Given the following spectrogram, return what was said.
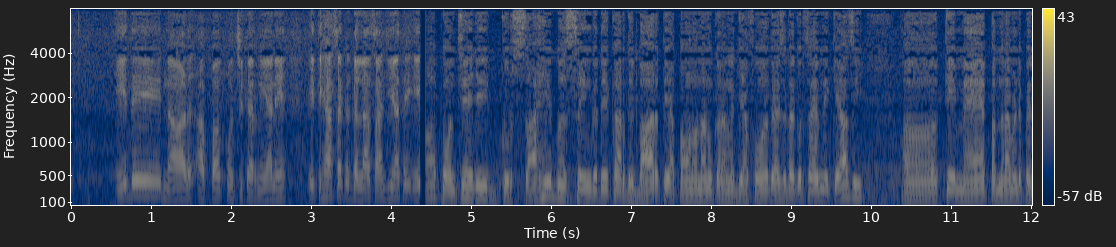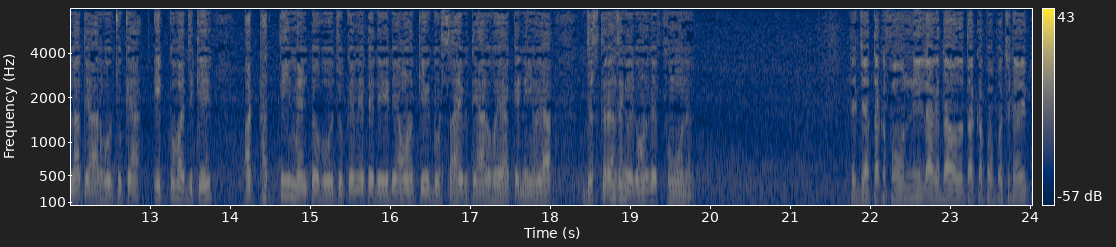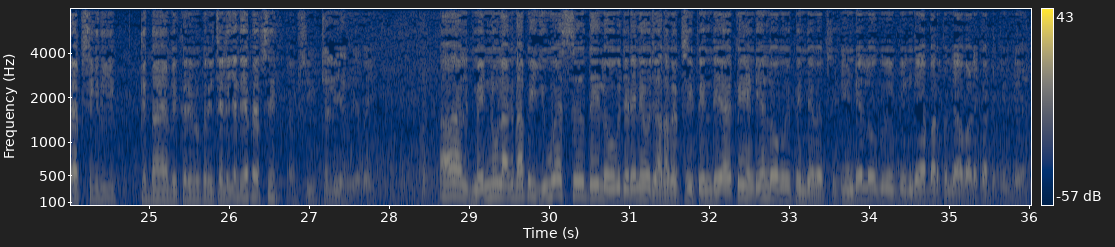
ਇਹਦੇ ਨਾਲ ਆਪਾਂ ਕੁਝ ਕਰਨੀਆਂ ਨੇ ਇਤਿਹਾਸਕ ਗੱਲਾਂ ਸਾਂਝੀਆਂ ਤੇ ਇਹ ਪਹੁੰਚੇ ਜੀ ਗੁਰਸਾਹਿਬ ਸਿੰਘ ਦੇ ਘਰ ਦੇ ਬਾਹਰ ਤੇ ਆਪਾਂ ਹੁਣ ਉਹਨਾਂ ਨੂੰ ਕਰਨ ਲੱਗਿਆ ਫੋਨ। ਵੈਸੇ ਤਾਂ ਗੁਰਸਾਹਿਬ ਨੇ ਕਿਹਾ ਸੀ ਕਿ ਮੈਂ 15 ਮਿੰਟ ਪਹਿਲਾਂ ਤਿਆਰ ਹੋ ਚੁੱਕਿਆ। 1:38 ਮਿੰਟ ਹੋ ਚੁੱਕੇ ਨੇ ਤੇ ਦੇਖਦੇ ਹਾਂ ਹੁਣ ਕਿ ਗੁਰਸਾਹਿਬ ਤਿਆਰ ਹੋਇਆ ਕਿ ਨਹੀਂ ਹੋਇਆ। ਜਸਕਰਨ ਸਿੰਘ ਲਗਾਉਣਗੇ ਫੋਨ। ਤੇ ਜਦ ਤੱਕ ਫੋਨ ਨਹੀਂ ਲੱਗਦਾ ਉਦੋਂ ਤੱਕ ਆਪਾਂ ਪੁੱਛਦੇ ਹਾਂ ਵੀ ਪੈਪਸੀ ਦੀ ਕਿੱਦਾਂ ਹੈ ਵਿਕਰੀ ਵਿਕਰੀ ਚੱਲੀ ਜਾਂਦੀ ਹੈ ਪੈਪਸੀ ਪੈਪਸੀ ਚੱਲੀ ਜਾਂਦੀ ਹੈ ਬਾਈ। ਆ ਮੈਨੂੰ ਲੱਗਦਾ ਵੀ ਯੂਐਸ ਦੇ ਲੋਕ ਜਿਹੜੇ ਨੇ ਉਹ ਜ਼ਿਆਦਾ ਪੈਪਸੀ ਪੀਂਦੇ ਆ ਕਿ ਇੰਡੀਅਨ ਲੋਕ ਵੀ ਪੀਂਦੇ ਆ ਪੈਪਸੀ ਇੰਡੀਅਨ ਲੋਕ ਵੀ ਪੀਂਦੇ ਆ ਪਰ ਪੰਜਾਬ ਵਾਲੇ ਘੱਟ ਪੀਂਦੇ ਆ।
